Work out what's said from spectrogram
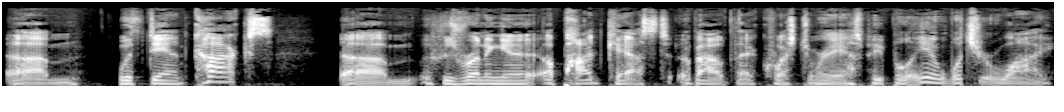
um, with Dan Cox, um, who's running a, a podcast about that question, where he asked people, you know, what's your why?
